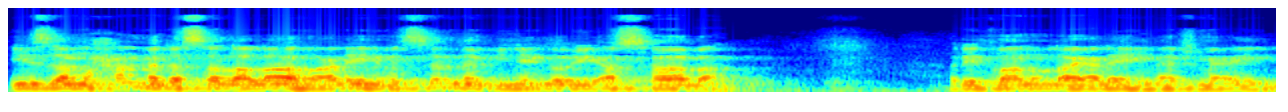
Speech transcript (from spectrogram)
iza Muhammeda sallallahu alaihi ve sellem i njegovi ashaba ridvanullahi alaihim ajma'in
